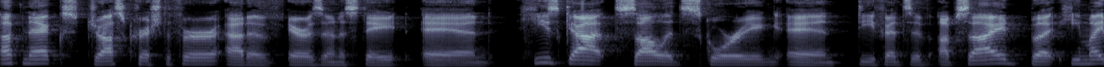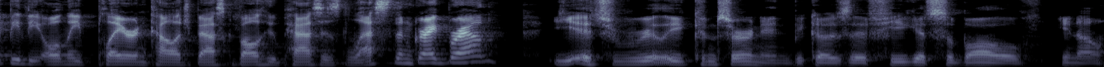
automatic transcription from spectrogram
Up next, Josh Christopher out of Arizona State, and he's got solid scoring and defensive upside, but he might be the only player in college basketball who passes less than Greg Brown. It's really concerning because if he gets the ball, you know,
